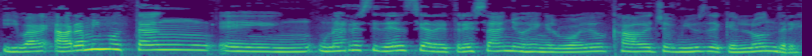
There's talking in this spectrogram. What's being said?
Y ahora mismo están en una residencia de tres años en el Royal College of Music en Londres.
